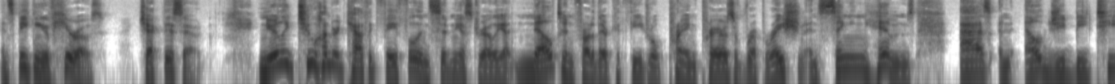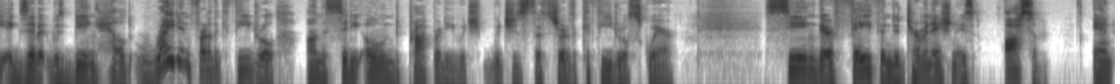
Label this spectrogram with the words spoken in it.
And speaking of heroes, check this out. Nearly 200 Catholic faithful in Sydney, Australia, knelt in front of their cathedral praying prayers of reparation and singing hymns as an LGBT exhibit was being held right in front of the cathedral on the city owned property, which, which is the sort of the cathedral square seeing their faith and determination is awesome. And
